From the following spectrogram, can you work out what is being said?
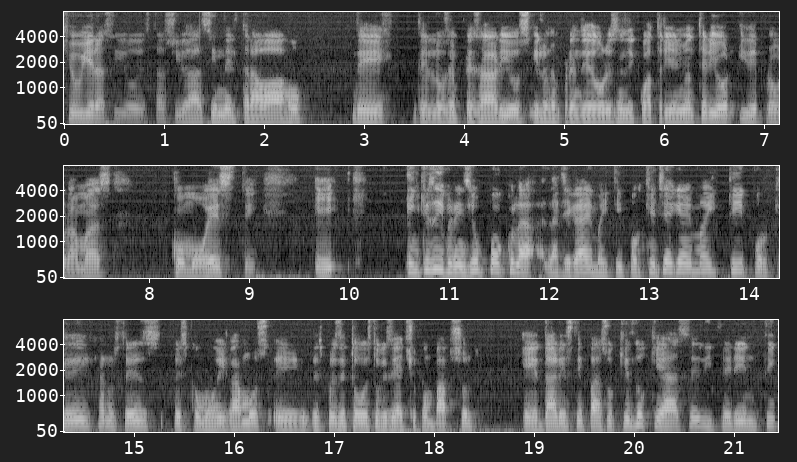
¿Qué hubiera sido de esta ciudad sin el trabajo de, los empresarios y los emprendedores en el cuatrienio anterior y de programas como este? Eh, ¿En qué se diferencia un poco la, llegada de MIT? ¿Por qué llega MIT? ¿Por qué dejan ustedes, pues como digamos, después de todo esto que se ha hecho con Babson, dar este paso? ¿Qué es lo que hace diferente?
